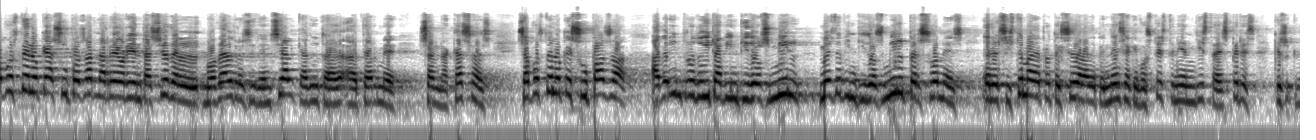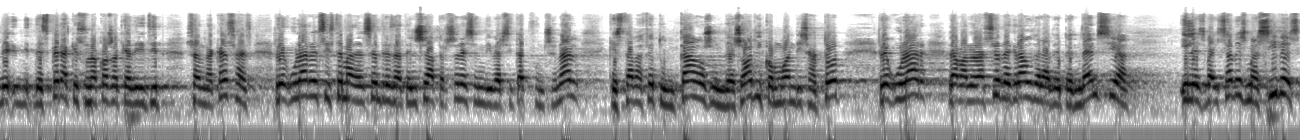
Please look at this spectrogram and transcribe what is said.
Sap vostè el que ha suposat la reorientació del model residencial que ha dut a, terme Sandra Casas? Sap vostè el que suposa haver introduït a 22.000, més de 22.000 persones en el sistema de protecció de la dependència que vostès tenien llista d'espera, que és una cosa que ha dirigit Sandra Casas? Regular el sistema dels centres d'atenció a persones en diversitat funcional, que estava fet un caos, un desori, com ho han deixat tot? Regular la valoració de grau de la dependència, i les baixades massives,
